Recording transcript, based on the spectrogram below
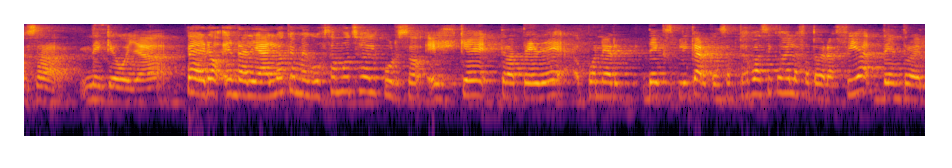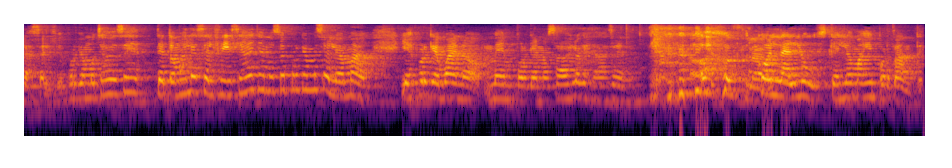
O sea, ni que voy a... Pero en realidad lo que me gusta mucho del curso es que traté de poner, de explicar conceptos básicos de la fotografía dentro de la selfie. Porque muchas veces te tomas la selfie y dices, ay, yo no sé por qué me salió mal. Y es porque, bueno, men, porque no sabes lo que estás haciendo. Claro. Con la luz, que es lo más importante.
